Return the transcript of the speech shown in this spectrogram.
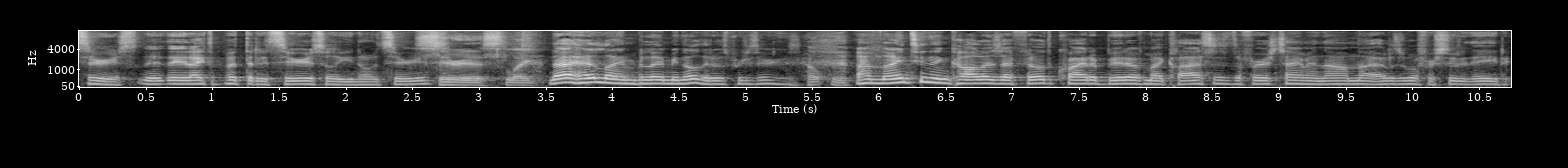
Serious. They, they like to put that it's serious, so you know it's serious. Serious, like That headline let me know that it was pretty serious. help me. I'm 19 in college. I failed quite a bit of my classes the first time, and now I'm not eligible for student aid.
